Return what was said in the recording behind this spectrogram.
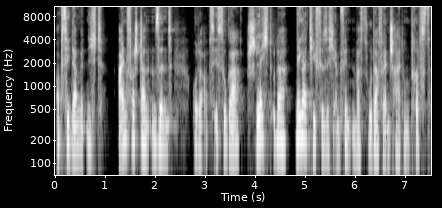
ob sie damit nicht einverstanden sind oder ob sie es sogar schlecht oder negativ für sich empfinden, was du da für Entscheidungen triffst.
